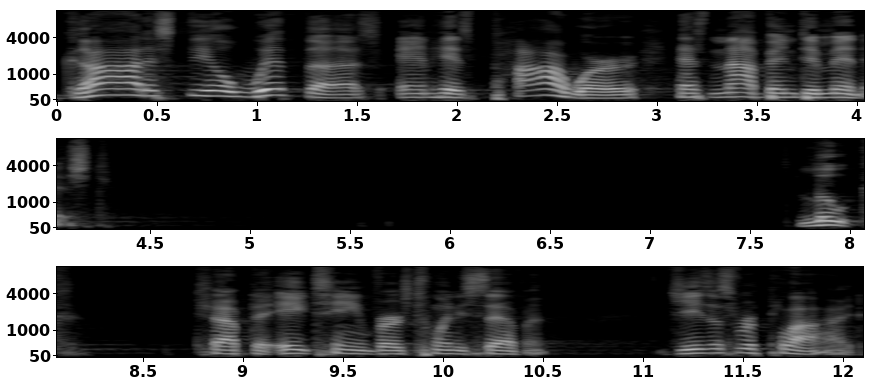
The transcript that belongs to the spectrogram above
God is still with us and his power has not been diminished. Luke chapter 18, verse 27. Jesus replied,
